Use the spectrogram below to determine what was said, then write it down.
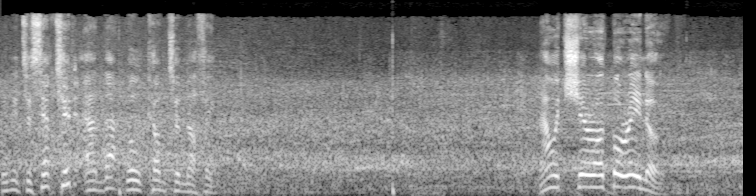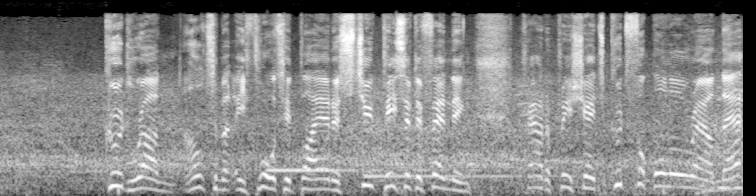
Been intercepted and that will come to nothing. Now it's Gerard Moreno. Good run, ultimately thwarted by an astute piece of defending. Crowd appreciates good football all round there.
